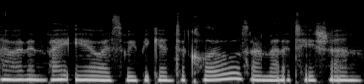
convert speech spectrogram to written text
I would invite you as we begin to close our meditation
